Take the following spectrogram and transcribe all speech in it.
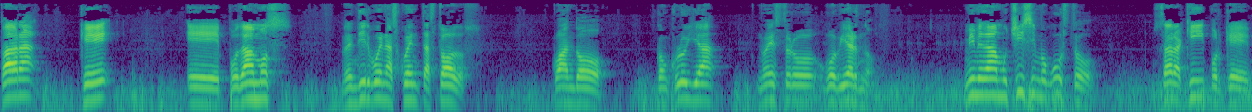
para que eh, podamos rendir buenas cuentas todos cuando concluya nuestro gobierno. A mí me da muchísimo gusto estar aquí porque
